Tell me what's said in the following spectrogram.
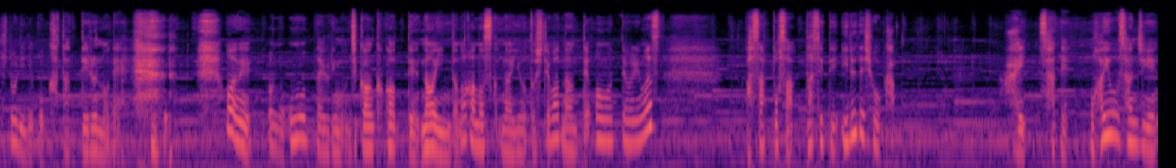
一人でこう語ってるので まあねあの思ったよりも時間かかってないんだな話す内容としてはなんて思っております。朝っぽさ出せているでしょうか。はいさておはよう3次元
